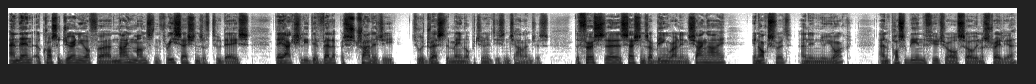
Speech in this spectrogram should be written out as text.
and then across a journey of uh, nine months and three sessions of two days, they actually develop a strategy to address the main opportunities and challenges. The first uh, sessions are being run in Shanghai, in Oxford, and in New York, and possibly in the future also in Australia.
